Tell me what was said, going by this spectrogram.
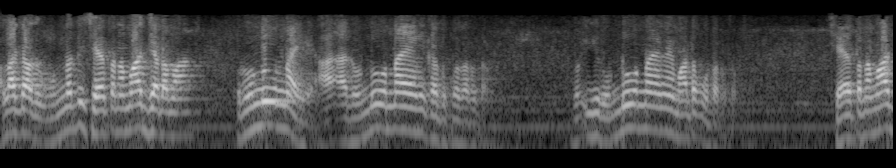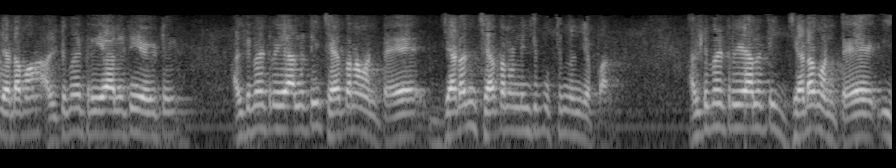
అలా కాదు ఉన్నది చేతనమా జడమా? రెండు ఉన్నాయి. ఆ రెండు ఉన్నాయని కాదు కుదరదు. ఈ రెండు ఉన్నాయనే మాట కుదరదు. చేతనమా జడమా? అల్టిమేట్ రియాలిటీ ఏమిటి? అల్టిమేట్ రియాలిటీ చేతనం అంటే జడం చేతనం నుంచి పుట్టిందని చెప్పాలి. అల్టిమేట్ రియాలిటీ జడం అంటే ఈ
